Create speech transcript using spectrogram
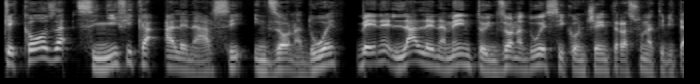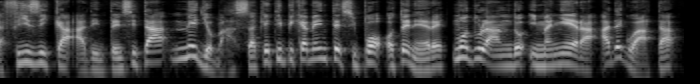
Che cosa significa allenarsi in zona 2? Bene, l'allenamento in zona 2 si concentra su un'attività fisica ad intensità medio-bassa che tipicamente si può ottenere modulando in maniera adeguata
